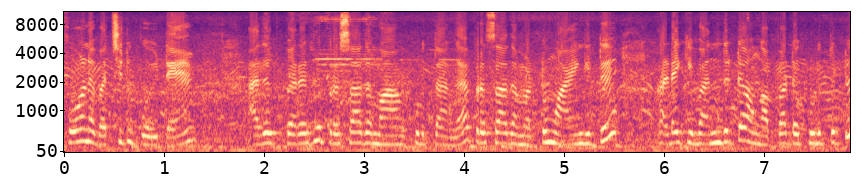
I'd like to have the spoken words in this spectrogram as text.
ஃபோனை வச்சுட்டு போயிட்டேன். அதுக்கு பிறகு பிரசாதமாக கொடுத்தாங்க. பிரசாதம் மட்டும் வாங்கிட்டு கடைக்கு வந்துட்டு அவங்க அப்பாட்ட கொடுத்துட்டு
